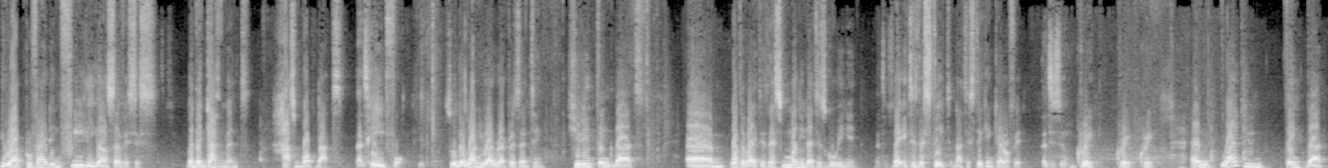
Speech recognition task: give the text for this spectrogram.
you are providing free legal services, but the government has bought that, that's paid for. So the one you are representing shouldn't think that um, whatever it is, there's money that is going in, but it is the state that is taking care of it. That is so. Great, great, great. And why do you think that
